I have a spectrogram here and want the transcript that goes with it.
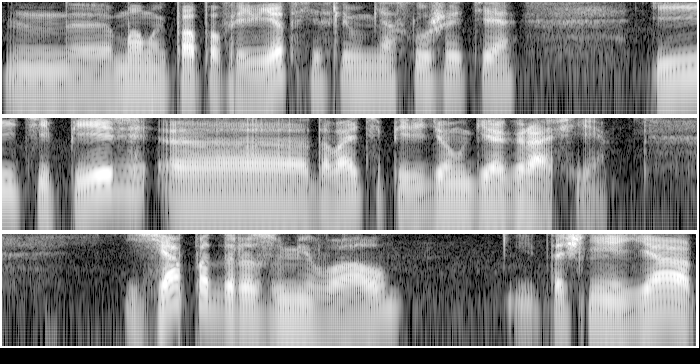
э, мама и папа, привет, если вы меня слушаете. И теперь давайте перейдем к географии. Я подразумевал, точнее, я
